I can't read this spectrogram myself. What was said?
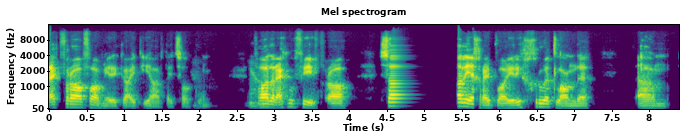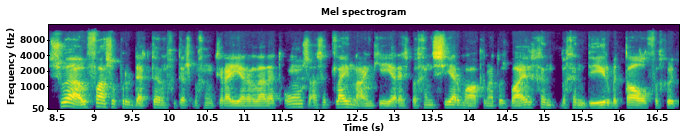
ek vra vir Amerika uit u hart uit sal kom. Ja. Vader, ek wil vir u vra, sal jy gryp waar hierdie groot lande um so hou vas op produkte en goederes begin kry Here laat dit ons as 'n klein landjie Here is begin seermaak en dat ons baie begin, begin duur betaal vir goed.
